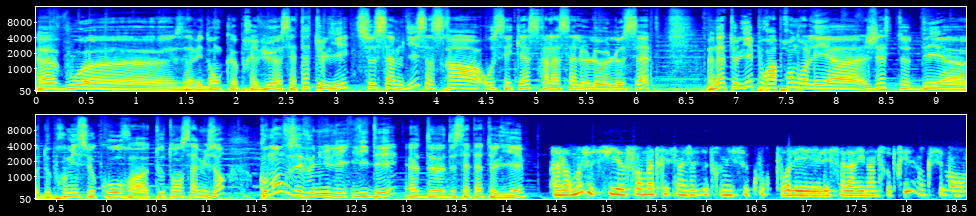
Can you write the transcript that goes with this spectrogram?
Euh, vous, euh, avez donc prévu cet atelier ce samedi. Ça sera au séquestre à la salle le, le 7. Un atelier pour apprendre les euh, gestes des, euh, de premier secours euh, tout en s'amusant. Comment vous est venue l'i- l'idée de, cet atelier? Alors moi je suis formatrice en gestes de premier secours pour les, salariés d'entreprise. Donc c'est mon,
